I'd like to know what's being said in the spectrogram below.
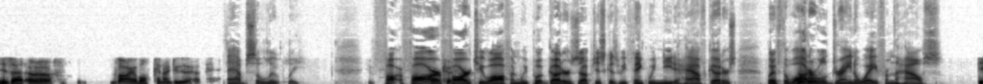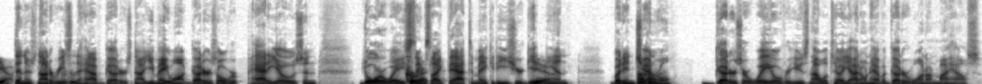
Is that uh viable? Can I do that? Absolutely. Far, far, Okay. far too often we put gutters up just because we think we need to have gutters. But if the water Uh-huh. will drain away from the house, Yeah. then there's not a reason to have gutters. Now, you may want gutters over patios and doorways, things like that, to make it easier getting Yeah. in. But in Uh-huh. general, gutters are way overused. And I will tell you, I don't have a gutter one on my house.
